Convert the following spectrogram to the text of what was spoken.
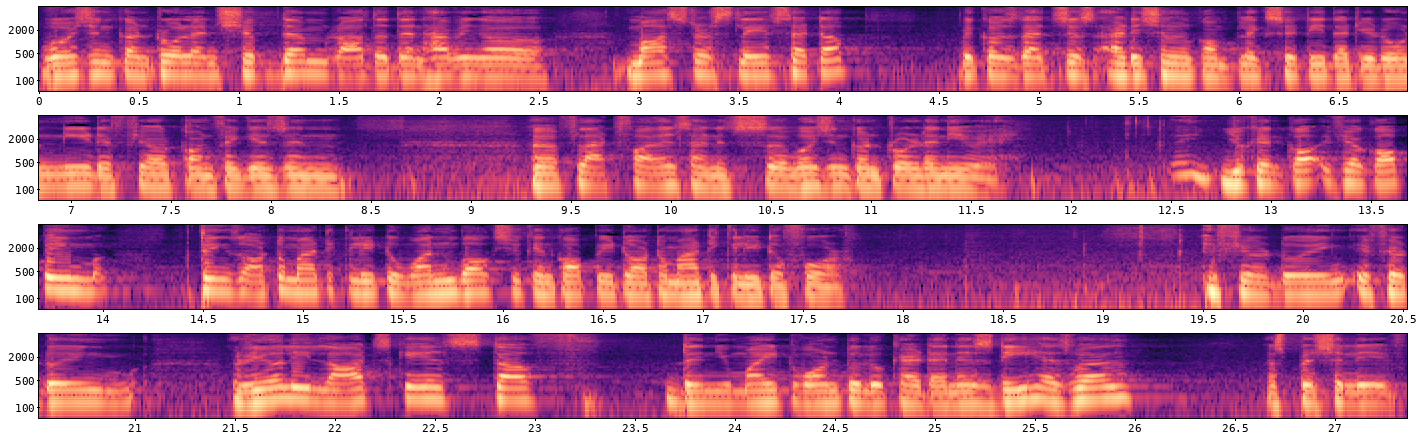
version control and ship them rather than having a master slave setup because that's just additional complexity that you don't need if your config is in uh, flat files and it's uh, version controlled anyway. You can if you're copying things automatically to one box, you can copy it automatically to four. If you're doing if you're doing really large scale stuff, then you might want to look at NSD as well, especially if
